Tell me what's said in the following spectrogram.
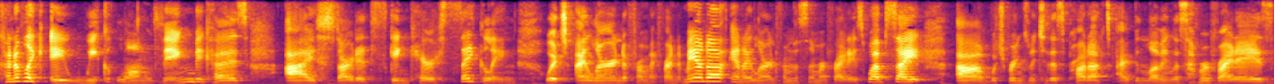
kind of like a week long thing because I started skincare cycling, which I learned from my friend Amanda and I learned from the Summer Fridays website, um, which brings me to this product. I've been loving the Summer Fridays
